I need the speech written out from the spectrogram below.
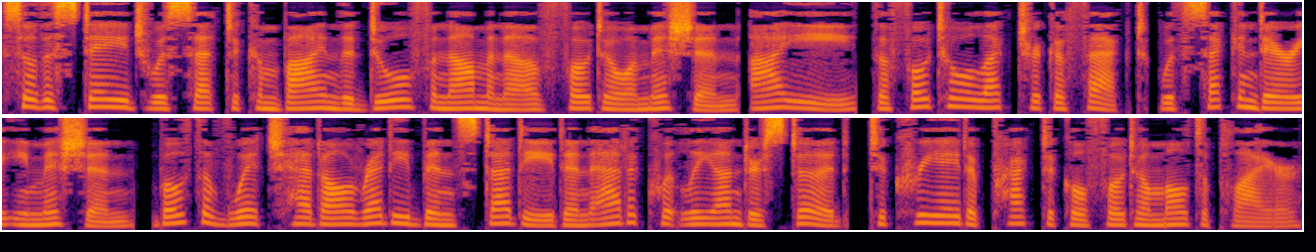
So the stage was set to combine the dual phenomena of photoemission i.e., the photoelectric effect with secondary emission, both of which had already been studied and adequately understood, to create a practical photomultiplier.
